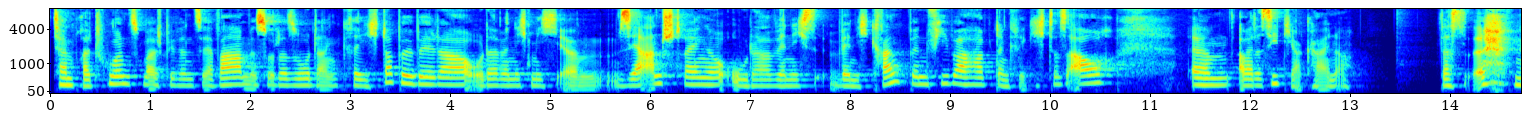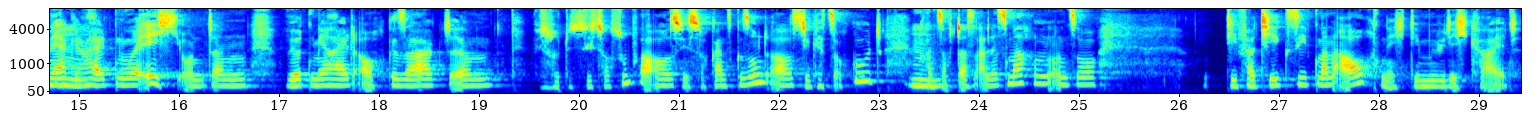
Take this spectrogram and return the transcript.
Temperaturen, zum Beispiel wenn es sehr warm ist oder so, dann kriege ich Doppelbilder oder wenn ich mich ähm, sehr anstrenge oder wenn ich, wenn ich krank bin, Fieber habe, dann kriege ich das auch. Ähm, aber das sieht ja keiner. Das äh, merke mhm. halt nur ich. Und dann wird mir halt auch gesagt, ähm, wieso, du siehst doch super aus, siehst doch ganz gesund aus, dir geht's auch gut, mhm. kannst auch das alles machen und so. Die Fatigue sieht man auch nicht, die Müdigkeit,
